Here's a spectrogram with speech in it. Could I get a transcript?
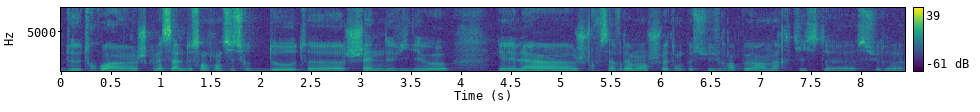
2, 3. Je connaissais Al 236 sur d'autres euh, chaînes de vidéos. Et là, je trouve ça vraiment chouette. On peut suivre un peu un artiste euh, sur euh,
